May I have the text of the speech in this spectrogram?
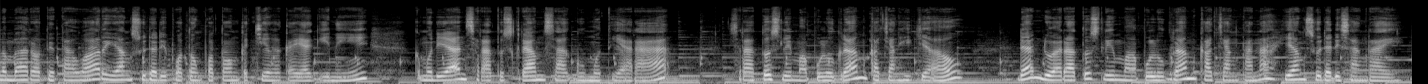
lembar roti tawar yang sudah dipotong-potong kecil kayak gini. Kemudian 100 gram sagu mutiara, 150 gram kacang hijau, dan 250 gram kacang tanah yang sudah disangrai.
